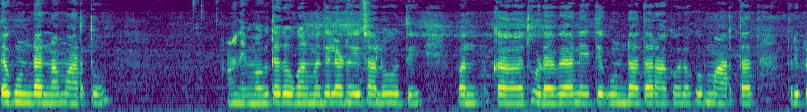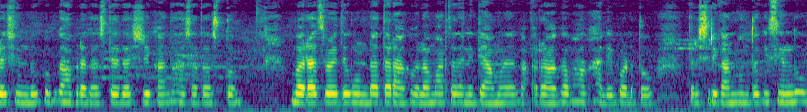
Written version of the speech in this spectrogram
त्या गुंडांना मारतो. आणि मग त्या दोघांमध्ये लढाई चालू होते. पण का थोड्या वेळाने ते गुंड आता राघवला खूप मारतात. तर इकडे सिंधू खूप घाबरत असते तर श्रीकांत हसत असतो. बराच वेळ ते गुंड आता राघवला मारतात आणि त्यामुळे राघव हा खाली पडतो. तर श्रीकांत म्हणतो की सिंधू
